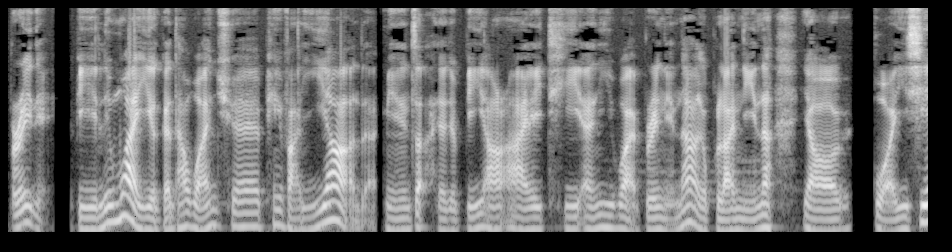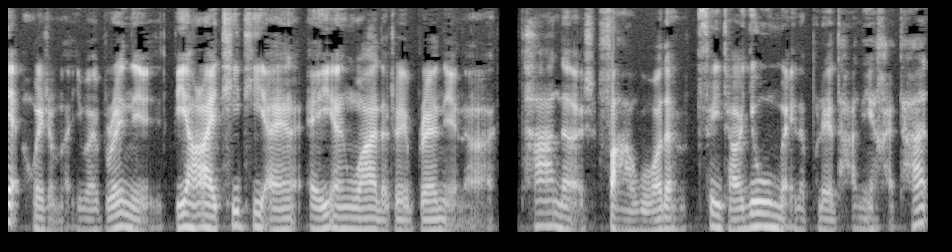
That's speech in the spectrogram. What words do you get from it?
，Britney。比另外一个跟它完全拼法一样的名字，也就 B R I T N E Y，Britney 那个布兰妮呢要火一些。为什么？因为 Britney B R I T T N A N Y 的这个 Britney 呢，它呢是法国的非常优美的布列塔尼海滩。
